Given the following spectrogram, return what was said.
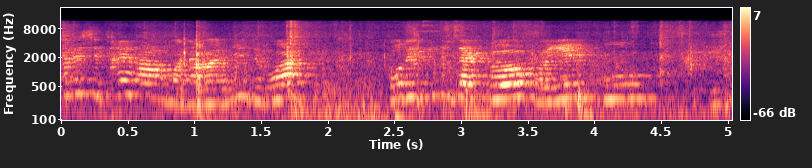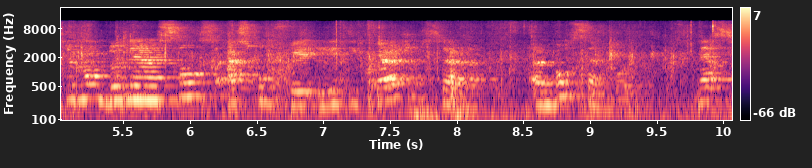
C'est très rare, moi, dans ma vie, de voir qu'on est tous d'accord, voyez, pour justement donner un sens à ce qu'on fait. L'étiquetage, c'est un bon symbole. Merci.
